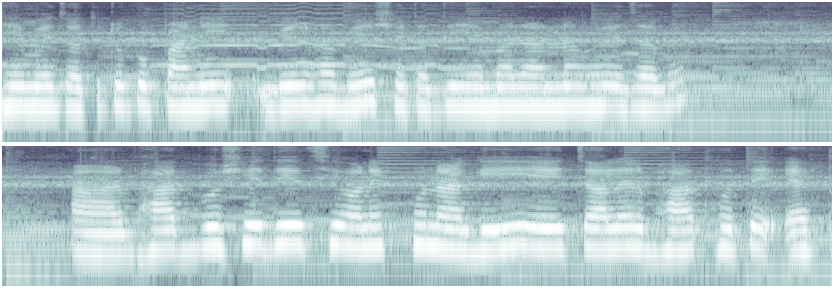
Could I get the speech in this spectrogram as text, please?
ঘেমে যতটুকু পানি বের হবে সেটা দিয়ে আমার রান্না হয়ে যাবে। আর ভাত বসিয়ে দিয়েছি অনেকক্ষণ আগেই। এই চালের ভাত হতে এত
